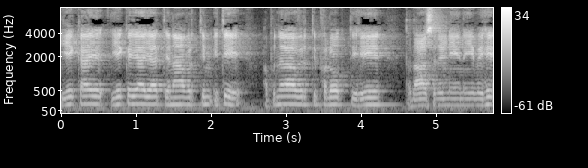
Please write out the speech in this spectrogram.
ಏಕಾಯ ಏಕಯಾ ಯಾತ್ಯನಾವೃತ್ತಿಂ ಇತಿ ಅಪುನರಾವೃತ್ತಿಫಲೋಕ್ತಿ ತದಾಶ್ರಯಣೇನೈವ ಹಿ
